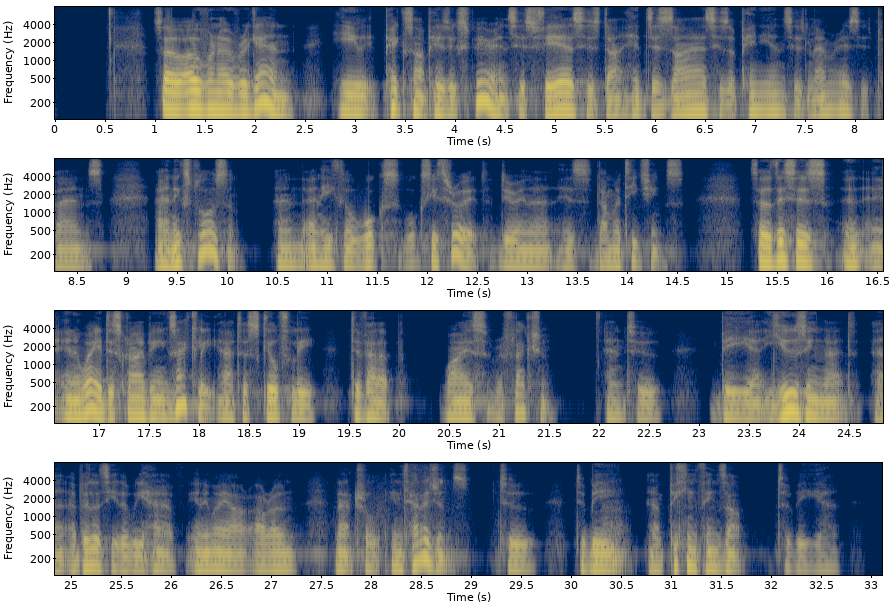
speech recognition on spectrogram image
So over and over again, he picks up his experience, his fears, his, his desires, his opinions, his memories, his plans, and explores them. And, and he walks, walks you through it during the, his Dhamma teachings. So this is, in a way, describing exactly how to skillfully develop wise reflection and to be uh, using that uh, ability that we have, in a way, our, our own natural intelligence to, to be uh, picking things up to be uh,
